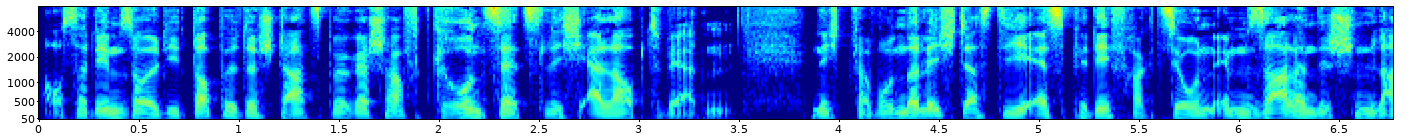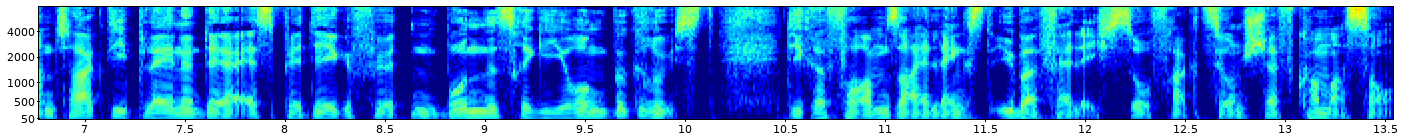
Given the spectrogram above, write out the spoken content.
Außerdem soll die doppelte Staatsbürgerschaft grundsätzlich erlaubt werden. Nicht verwunderlich, dass die SPD-Fraktion im saarländischen Landtag die Pläne der SPD-geführten Bundesregierung begrüßt. Die Reform sei längst überfällig, so Fraktionschef Commerson.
